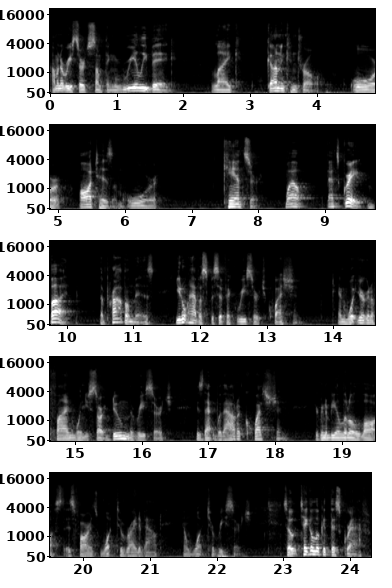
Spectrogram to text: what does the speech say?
I'm going to research something really big like gun control or autism or cancer. Well, that's great. But the problem is you don't have a specific research question. And what you're going to find when you start doing the research is that without a question, you're going to be a little lost as far as what to write about and what to research. So take a look at this graph.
